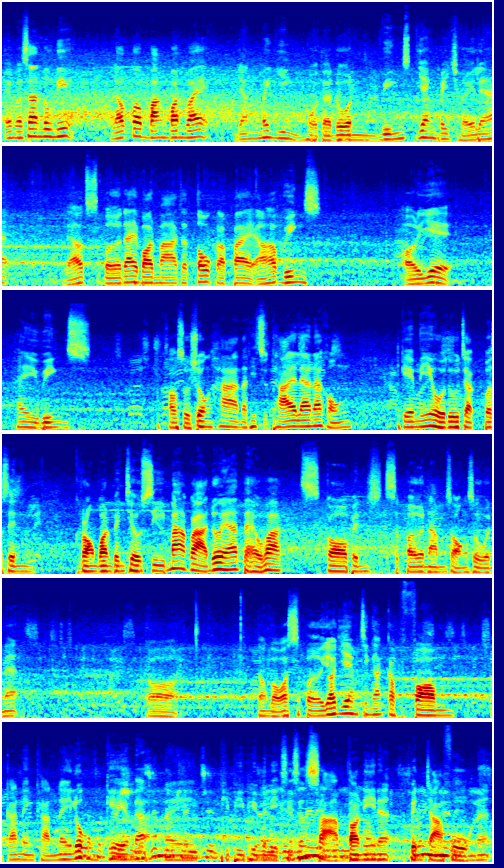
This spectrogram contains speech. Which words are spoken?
เอเมอร์สันลูกนี้ แล้วก็บังบอลไว้ยังไม่ยิงโหแต่โดนวิงส์แย่งไปเฉยเลยฮะแล้วสเปอร์ได้บอลมาจะโต้กลับไปเอาครับวิงส์ออริเย่ให้วิงส์เข้าสู่ช่วง 5 นาทีสุดท้ายแล้วนะของเกมนี้โอ้โหดูจากเปอร์เซ็นต์ครองบอลเป็นเชลซีมากกว่าด้วยนะแต่ว่าสกอร์เป็นสเปอร์นำ2-0นะก็ต้องบอกว่าสเปอร์ยอดเยี่ยมจริงนะกับฟอร์ม การแข่งขันในโลกของเกมนะใน PP Premier League ซีซั่น3ตอนนี้นะเป็นจ่าฝูงนะ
